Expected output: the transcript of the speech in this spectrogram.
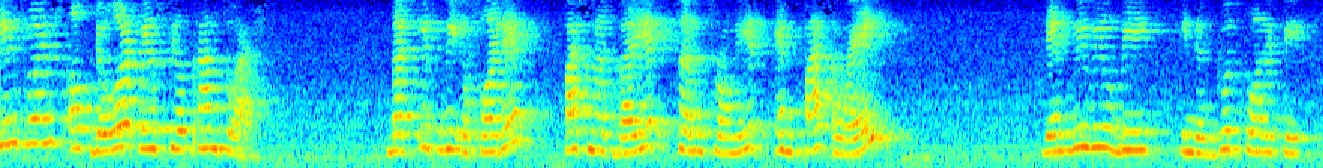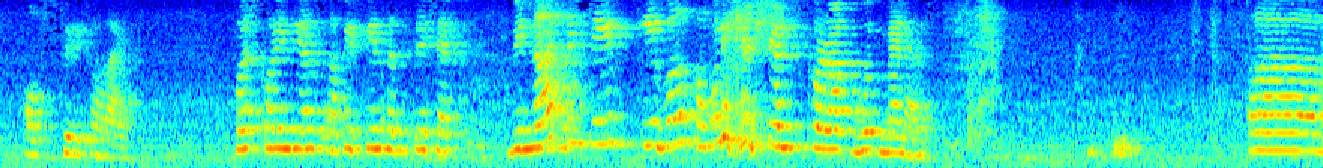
influence of the word will still come to us. But if we avoid it, pass not by it, turn from it, and pass away, then we will be in the good quality of spiritual life. 1 Corinthians 15 33 said, Be not deceived, evil communications corrupt good manners. uh,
